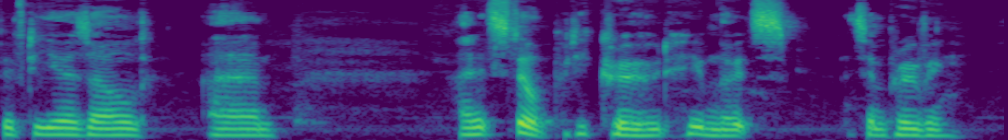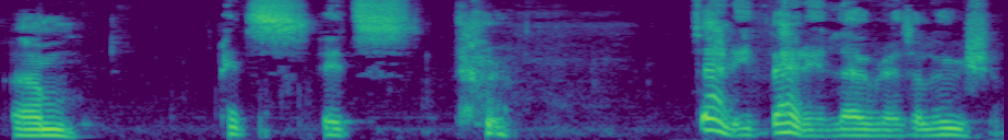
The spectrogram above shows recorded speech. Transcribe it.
50 years old, um, and it's still pretty crude, even though it's it's improving. Um, it's it's very very low resolution,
